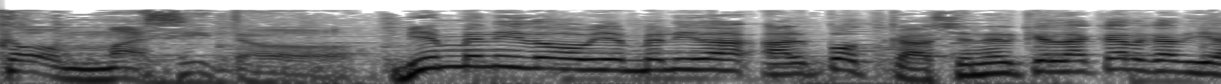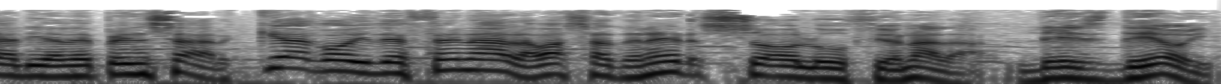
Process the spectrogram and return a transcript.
Con Masito. Bienvenido o bienvenida al podcast en el que la carga diaria de pensar qué hago hoy de cena la vas a tener solucionada desde hoy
